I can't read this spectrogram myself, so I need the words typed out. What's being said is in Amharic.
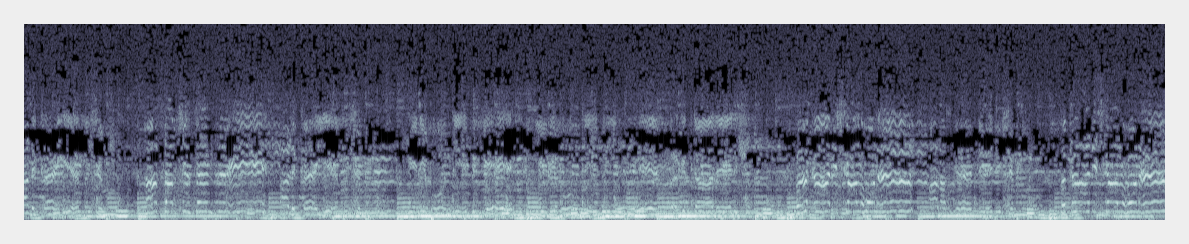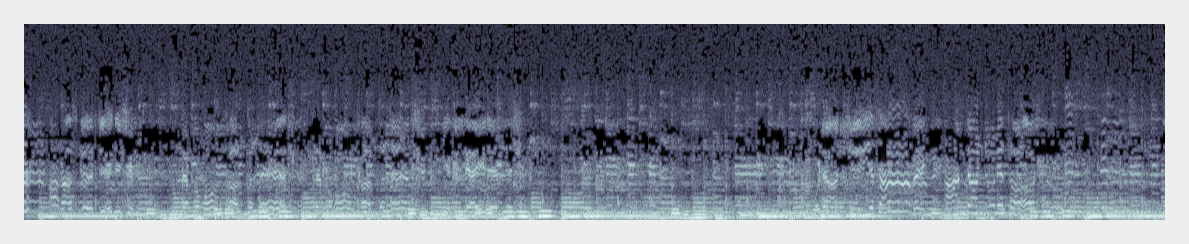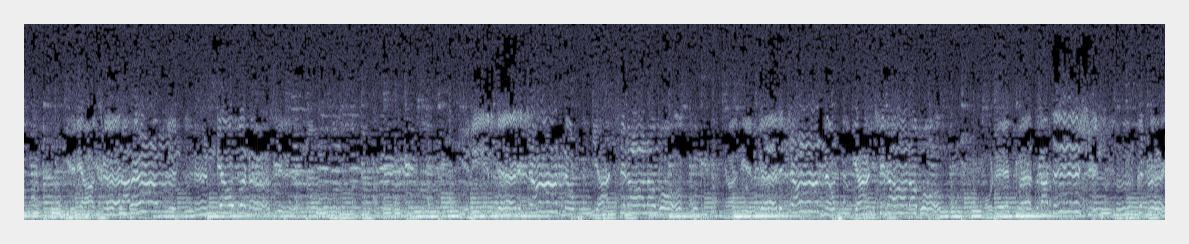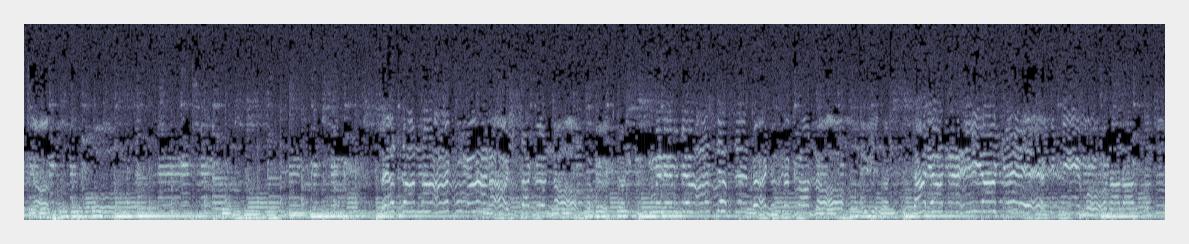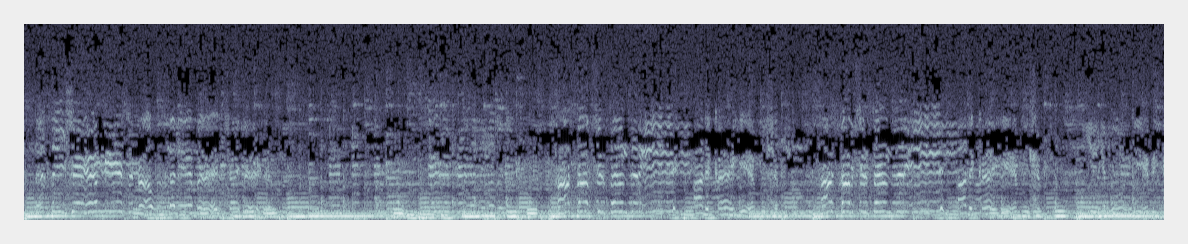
አልቀየምሽም ሀሳብሽን ሰንዝሪ አልቀየምሽም ሁኚ ብዬ ሁኚ ብዬ በግድ አልልሽም ፈቃድሽ ካልሆነ አላስገድድሽም ፈቃድሽ ካልሆነ አላስገድድሽም ለመሆን ካልፈለግሽ ለመሆን ካልፈለግሽ የግሌ አይደለሽም የሳበኝ አንዳንድ ሁኔታዎች ነው የኔ አቀራረብ እንዲያው ነው የኔን ገልጫለሁ ያንቺን አላወቅኩም። ያኔን ገልጫለሁ ያንቺን አላወቅኩም። መውደድ መጥላትሽን እርግጠኛ ምንም ቢያስደስተኝ ጠቅላላ ሁኔታሽ ታዲያ ጥያቄ ግድ ይሆናል አልኩ እዚሽ የሚስቀው ለኔ ብቻ አይደለም ሀሳብሽን ሰንዝሪ አልቀየምሽም ሀሳብሽን ሰንዝሪ አልቀየምሽም የኔ ሁኚ ብዬ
